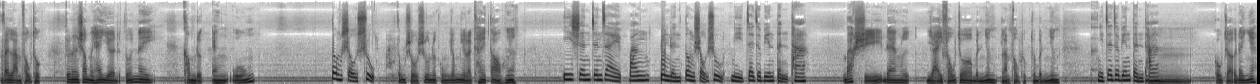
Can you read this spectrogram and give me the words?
phải làm phẫu thuật cho nên sau 12 giờ tối nay không được ăn uống 动手术， tung sổ su nó cũng giống như là khai tàu ha 医生正在帮病人动手术，你在这边等他。 bác sĩ đang giải phẫu cho bệnh nhân làm phẫu thuật cho bệnh nhân 你在这边等他。 cô chờ ở đây nhé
